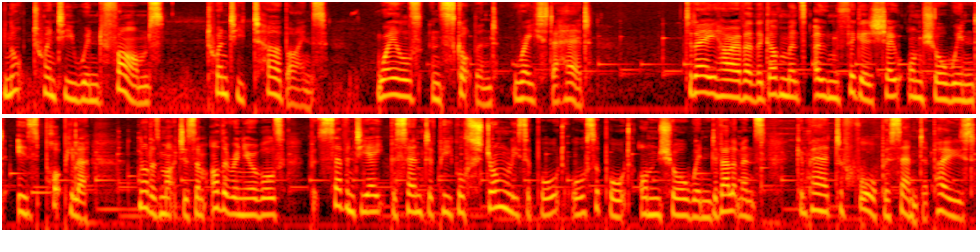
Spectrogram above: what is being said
Not 20 wind farms, 20 turbines. Wales and Scotland raced ahead. Today, however, the government's own figures show onshore wind is popular. Not as much as some other renewables, but 78% of people strongly support or support onshore wind developments, compared to 4% opposed.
